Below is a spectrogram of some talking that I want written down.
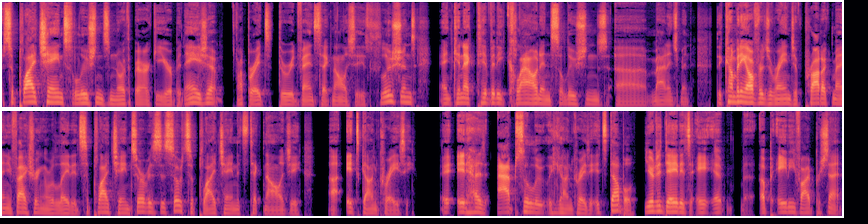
supply chain solutions in North America, Europe, and Asia, operates through advanced technology solutions and connectivity, cloud, and solutions uh, management. The company offers a range of product manufacturing and related supply chain services. So it's supply chain, it's technology. Uh, it's gone crazy. It, it, has absolutely gone crazy. It's doubled. Year to date, it's eight, up 85%.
